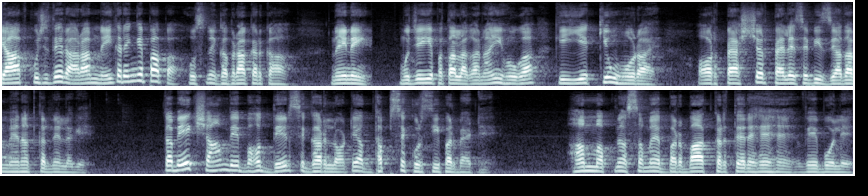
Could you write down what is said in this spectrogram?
क्या आप कुछ देर आराम नहीं करेंगे, पापा? उसने घबरा कर कहा। नहीं नहीं, मुझे ये पता लगाना ही होगा कि ये क्यों हो रहा है, और पैश्चर पहले से भी ज़्यादा मेहनत करने लगे। तब एक शाम वे बहुत देर से घर लौटे अब धप से कुर्सी पर बैठे। हम अपना समय बर्बाद करते रहे हैं, वे बोले।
